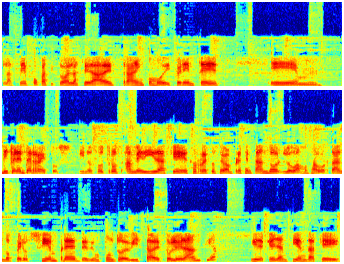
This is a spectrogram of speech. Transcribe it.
las épocas y todas las edades traen como diferentes eh, diferentes retos y nosotros a medida que esos retos se van presentando lo vamos abordando, pero siempre desde un punto de vista de tolerancia y de que ella entienda que,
